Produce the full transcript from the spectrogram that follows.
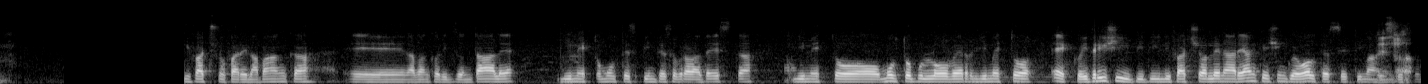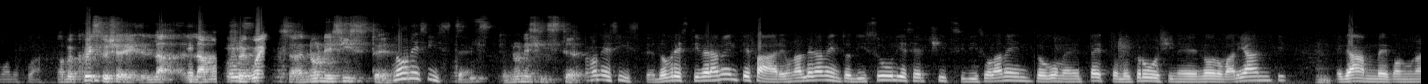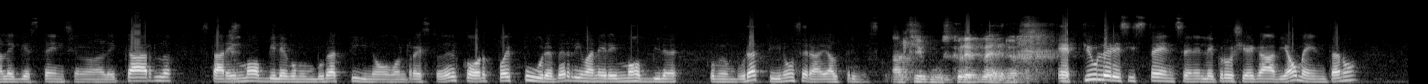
gli faccio fare la panca, eh, la panca orizzontale, gli metto molte spinte sopra la testa, gli metto molto pullover, gli metto, ecco, i tricipiti li faccio allenare anche 5 volte a settimana esatto. in questo modo qua. Ma per questo c'è la, la monofrequenza non esiste. Non esiste. Non esiste. Non esiste. Dovresti veramente fare un allenamento di soli esercizi di isolamento come nel petto, le croci nelle loro varianti, mm. le gambe con una leg extension, una leg curl, stare immobile come un burattino con il resto del corpo eppure per rimanere immobile come un burattino userai altri muscoli. Altri muscoli, è vero. E più le resistenze nelle croci ai cavi aumentano,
